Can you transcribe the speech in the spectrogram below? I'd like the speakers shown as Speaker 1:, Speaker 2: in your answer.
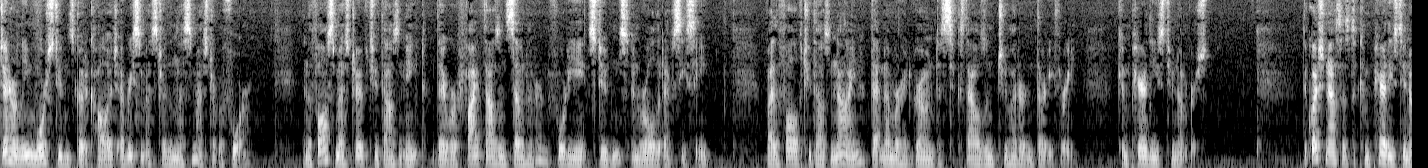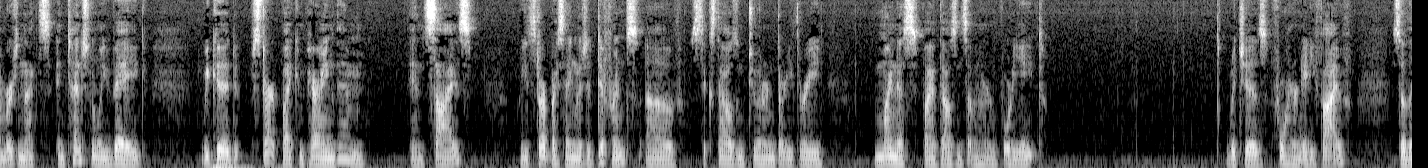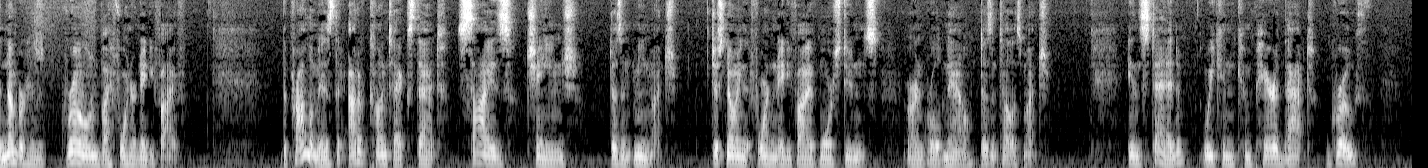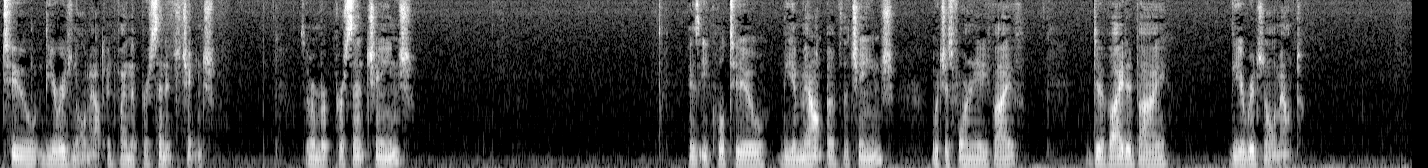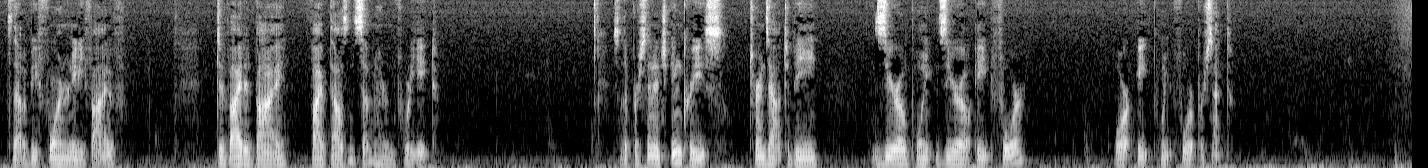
Speaker 1: Generally, more students go to college every semester than the semester before. In the fall semester of 2008, there were 5,748 students enrolled at FCC. By the fall of 2009, that number had grown to 6,233. Compare these two numbers. The question asks us to compare these two numbers, and that's intentionally vague. We could start by comparing them in size. We could start by saying there's a difference of 6,233 minus 5,748, which is 485. So the number has grown by 485. The problem is that out of context, that size change doesn't mean much. Just knowing that 485 more students are enrolled now doesn't tell us much. Instead, we can compare that growth to the original amount and find the percentage change. So remember, percent change is equal to the amount of the change, which is 485, divided by the original amount. So that would be 485 divided by 5,748. So the percentage increase turns out to be 0.084 or 8.4%.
